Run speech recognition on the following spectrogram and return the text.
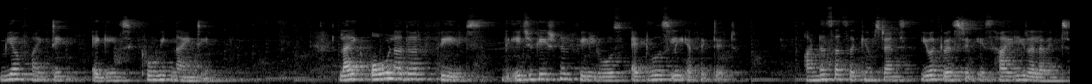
we are fighting against COVID-19. Like all other fields, the educational field was adversely affected. Under such circumstance, your question is highly relevant.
